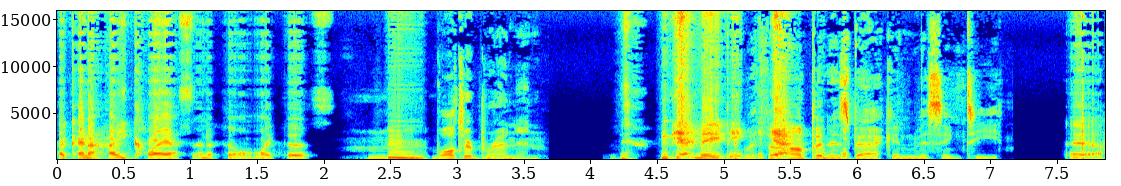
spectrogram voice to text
like kind of high class in a film like this. Hmm. Mm. Walter Brennan yeah, maybe. with the yeah. hump in his back and missing teeth. Yeah.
